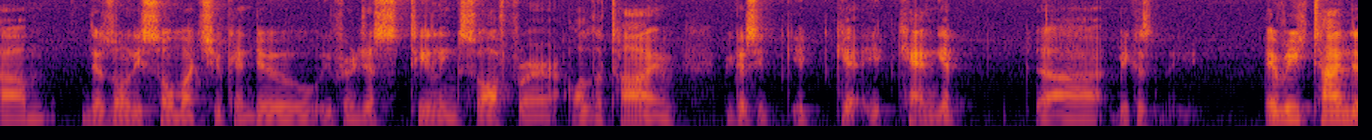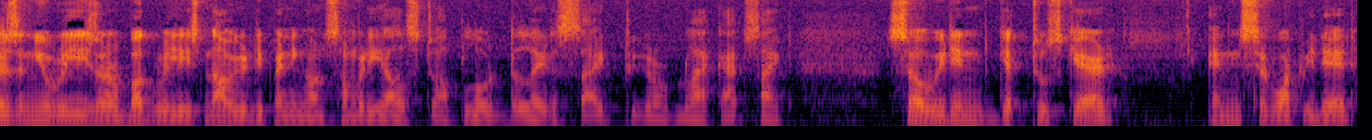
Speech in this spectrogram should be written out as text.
um, there's only so much you can do if you're just stealing software all the time because it it get it can get uh, because every time there's a new release or a bug release, now you're depending on somebody else to upload the latest site to your Black Hat site. So we didn't get too scared, and instead, what we did,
